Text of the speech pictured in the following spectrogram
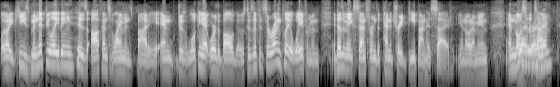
like he's manipulating his offensive lineman's body and just looking at where the ball goes. Because if it's a running play away from him, it doesn't make sense for him to penetrate deep on his side. You know what I mean? And most Right, of the right, time, right.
